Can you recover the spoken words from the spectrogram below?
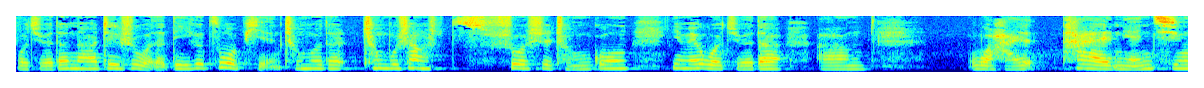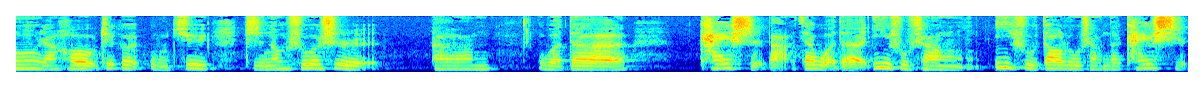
我觉得呢，这是我的第一个作品，称不得称不上说是成功，因为我觉得，嗯，我还太年轻，然后这个舞剧只能说是，嗯，我的。开始吧，在我的艺术上、艺术道路上的开始。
